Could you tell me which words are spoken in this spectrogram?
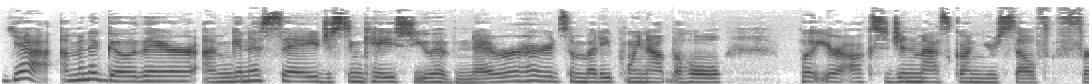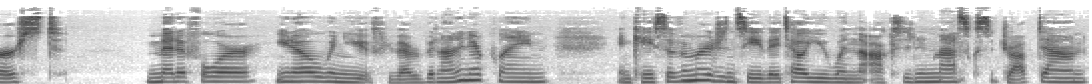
Yeah, I'm gonna go there. I'm gonna say, just in case you have never heard somebody point out the whole put your oxygen mask on yourself first metaphor. You know, when you, if you've ever been on an airplane, in case of emergency, they tell you when the oxygen masks drop down,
